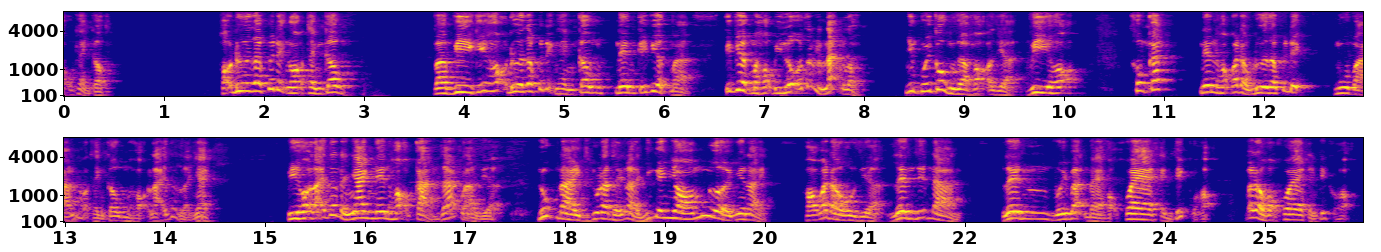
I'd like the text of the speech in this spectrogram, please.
họ cũng thành công. Họ đưa ra quyết định họ thành công. Và vì cái họ đưa ra quyết định thành công nên cái việc mà, cái việc mà họ bị lỗ rất là nặng rồi. Nhưng cuối cùng giờ họ gì ạ? Vì họ không cắt nên họ bắt đầu đưa ra quyết định mua bán họ thành công mà họ lãi rất là nhanh. Vì họ lãi rất là nhanh nên họ cảm giác là gì ạ? Lúc này thì chúng ta thấy là những cái nhóm người như này họ bắt đầu gì ạ? Lên diễn đàn, lên với bạn bè họ khoe thành tích của họ, bắt đầu họ khoe thành tích của họ.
